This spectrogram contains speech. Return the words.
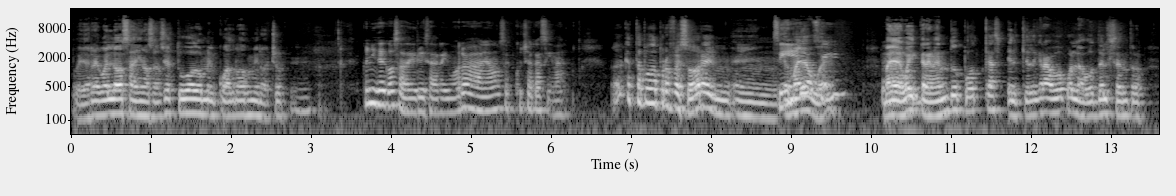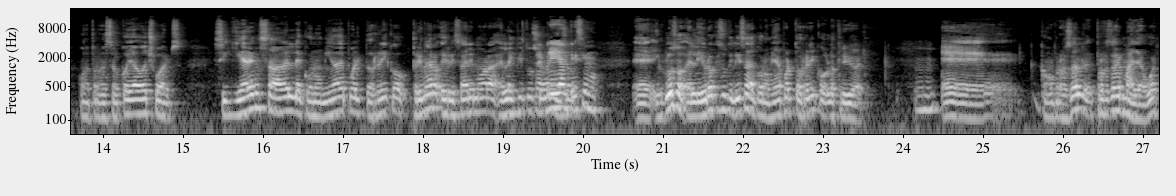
Porque yo recuerdo San Inocencio estuvo 2004-2008. Coño, ¿y qué cosa de Rizarri Mora ya no se escucha casi nada. Es que está de profesor en, en, Sí, en Mayagüez. sí. Mayagüez, tremendo podcast el que él grabó con la voz del centro, con el profesor Collado Schwartz. Si quieren saber la economía de Puerto Rico, primero, Irizarry Mora es la Es institución. brillantísimo. Eh, incluso el libro que se utiliza de economía de Puerto Rico lo escribió él. Eh, como profesor, profesor en Mayagüez.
